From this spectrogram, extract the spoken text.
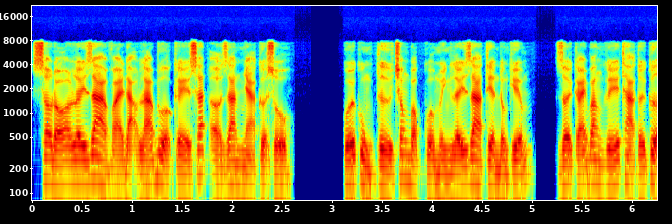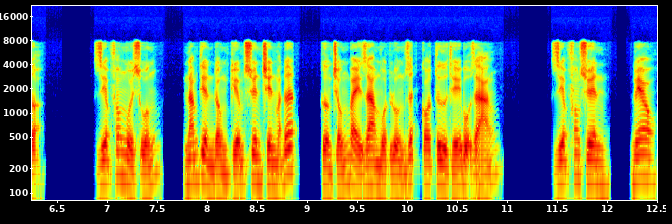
sau đó lấy ra vài đạo lá bùa kề sắt ở gian nhà cửa sổ. Cuối cùng từ trong bọc của mình lấy ra tiền đồng kiếm, rời cái băng ghế thả tới cửa. Diệp phong ngồi xuống nắm tiền đồng kiếm xuyên trên mặt đất, cường chống bày ra một luồng rất có tư thế bộ dáng. Diệp phong xuyên, đeo,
